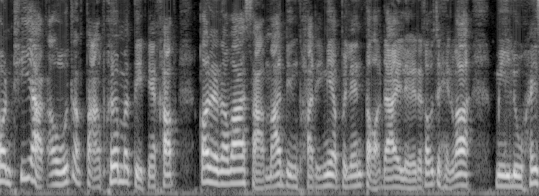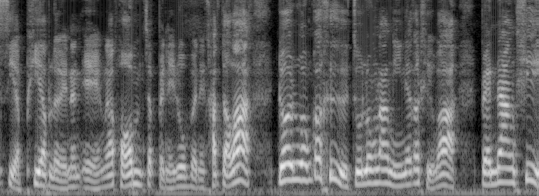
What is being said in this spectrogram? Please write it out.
คนที่อยากเอาอาวุธต่างๆ เพิ่มมาติดเนี่ยครับ ก็เลยนะว่าสามารถดึงพาร์ทนี้เนี่ยไปเล่นต่อได้เลยนะครับ จะเห็นว่ามีรูให้เสียบเพียบเลยนั่นเองนะครับผมจะเป็นในรูปแบบนี้ครับ แต่ว่าโดยรวมก็คือจูลงร่างนี้เนี่ยก็ถือว่าเป็นร่างที่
